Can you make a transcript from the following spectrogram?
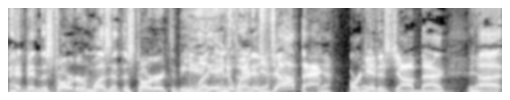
had been the starter and wasn't the starter at the beginning of the to win his yeah. job back Yeah. or Yeah. get his job back. Uh,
